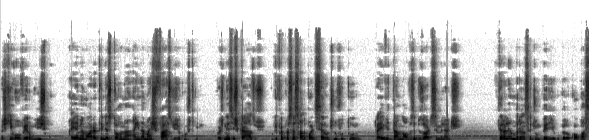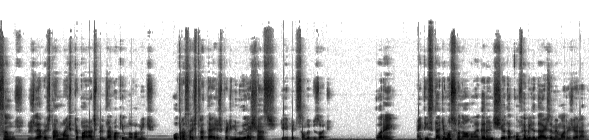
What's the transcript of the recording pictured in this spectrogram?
as que envolveram risco, aí a memória tende a se tornar ainda mais fácil de reconstruir, pois nesses casos, o que foi processado pode ser útil no futuro, para evitar novos episódios semelhantes. Ter a lembrança de um perigo pelo qual passamos nos leva a estar mais preparados para lidar com aquilo novamente, ou traçar estratégias para diminuir as chances de repetição do episódio. Porém, a intensidade emocional não é garantia da confiabilidade da memória gerada.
